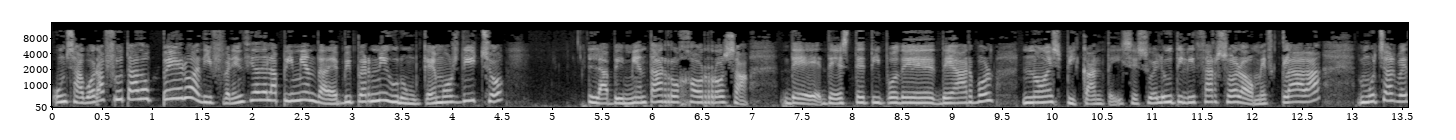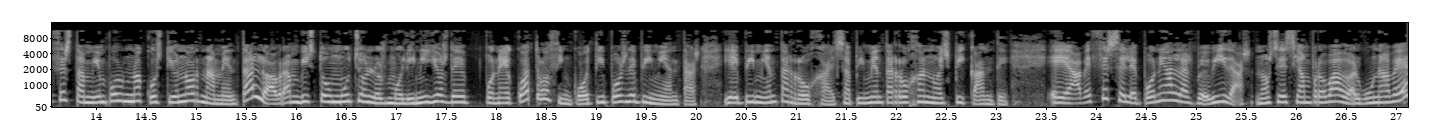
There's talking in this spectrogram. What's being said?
un sabor afrutado, pero a diferencia de la pimienta de Piper nigrum que hemos dicho, la pimienta roja o rosa de, este tipo de, árbol no es picante y se suele utilizar sola o mezclada, muchas veces también por una cuestión ornamental. Lo habrán visto mucho en los molinillos de poner cuatro o cinco tipos de pimientas y hay pimienta roja. Esa pimienta roja no es picante. Eh, a veces se le pone a las bebidas. No sé si han probado alguna vez.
